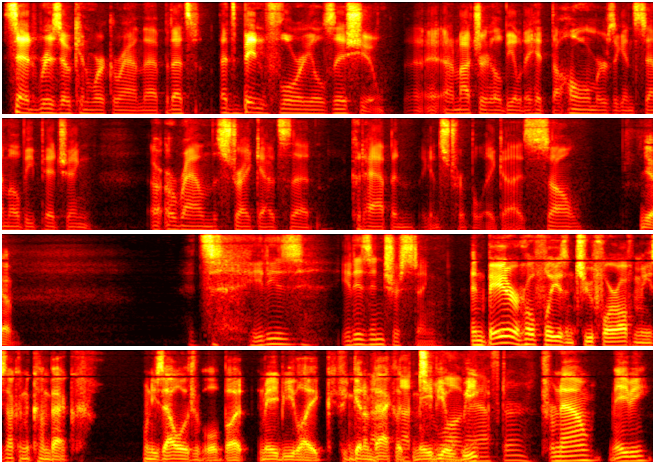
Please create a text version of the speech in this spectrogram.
said Rizzo can work around that, but that's that's been Florial's issue. Uh, and I'm not sure he'll be able to hit the homers against MLB pitching uh, around the strikeouts that could happen against AAA guys. So yeah. it's it is it is interesting. And Bader hopefully isn't too far off. I mean, he's not going to come back when he's eligible, but maybe like if you can get him Not- back like maybe a week after. from now, maybe.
